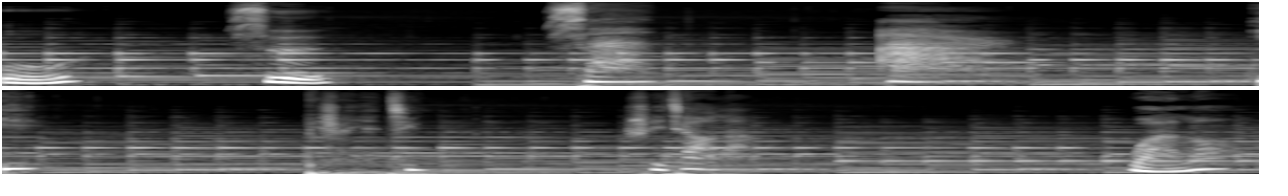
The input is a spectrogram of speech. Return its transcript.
五、四、三、二、一，闭上眼睛，睡觉啦，晚安喽。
